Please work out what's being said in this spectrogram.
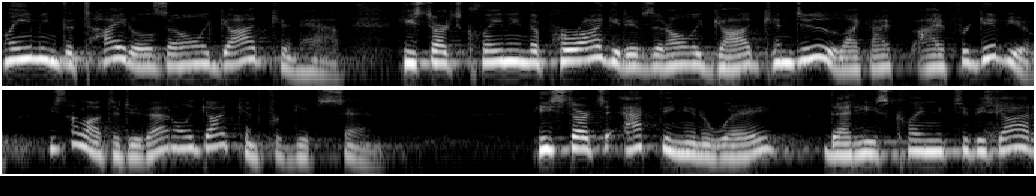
claiming the titles that only God can have. He starts claiming the prerogatives that only God can do, like I, I forgive you. He's not allowed to do that. Only God can forgive sin. He starts acting in a way that he's claiming to be God.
